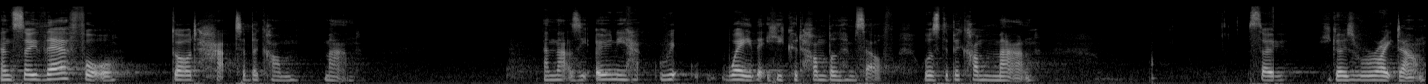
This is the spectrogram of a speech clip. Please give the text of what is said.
And so, therefore, God had to become man. And that was the only way that he could humble himself, was to become man. So he goes right down.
